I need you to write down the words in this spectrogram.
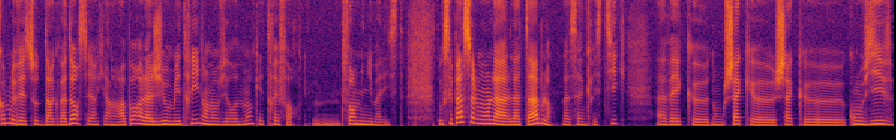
comme le vaisseau de Dark Vador, c'est-à-dire qu'il y a un rapport à la géométrie dans l'environnement qui est très fort, euh, fort minimaliste. Donc c'est pas seulement la, table, la scène christique, avec euh, donc chaque, euh, chaque convive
